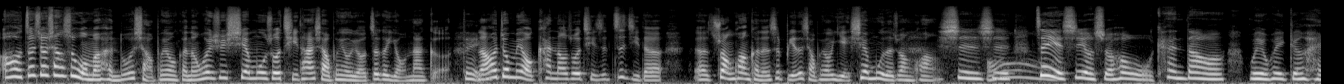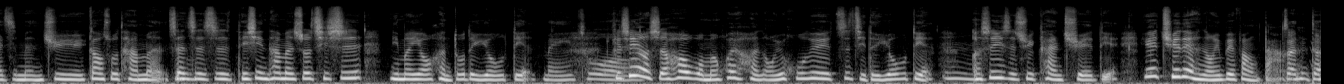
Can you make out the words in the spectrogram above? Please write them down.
哦，这就像是我们很多小朋友可能会去羡慕说其他小朋友有这个有那个，对，然后就没有看到说其实自己的呃状况可能是别的小朋友也羡慕的状况。是是，哦，这也是有时候我看到我也会跟孩子们去告诉他们，甚至是提醒他们说，其实你们有很多的优点，没错。可是有时候我们会很容易忽略自己的优点，嗯，而是一直去看缺点，因为缺点很容易被放大。真的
